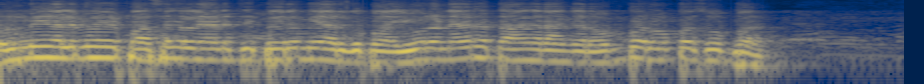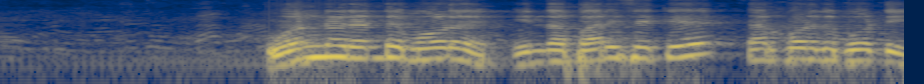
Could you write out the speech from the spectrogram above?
உண்மையாலுமே பசங்களை நினைச்சு பெருமையா இருக்குப்பா. இவ்வளவு நேரம் தாங்குறாங்க. ரொம்ப ரொம்ப சூப்பர். ஒன்னு ரெண்டு மூணு. இந்த பரிசுக்கு தற்பொழுது போட்டி.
